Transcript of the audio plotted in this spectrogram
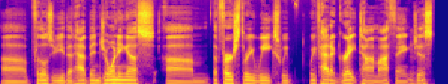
Uh, for those of you that have been joining us, um, the first three weeks, we've, we've had a great time, I think, Mhm. just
